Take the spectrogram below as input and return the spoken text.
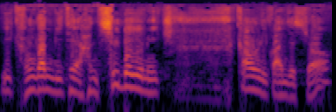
이 강단 밑에 한 700여 명이 쫙 가운 입고 앉았죠.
